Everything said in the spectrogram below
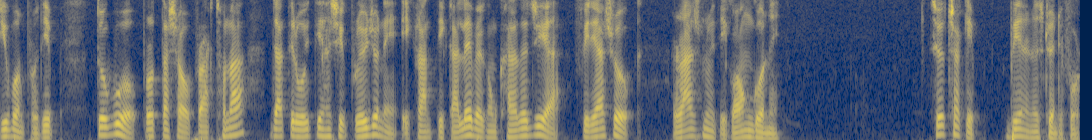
জীবন প্রদীপ। তবুও প্রত্যাশা ও প্রার্থনা, জাতির ঐতিহাসিক প্রয়োজনে এই ক্রান্তিকালে বেগম খালেদা জিয়া ফিরে আসুক রাজনৈতিক অঙ্গনে। Syed Sakib BNS twenty four.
